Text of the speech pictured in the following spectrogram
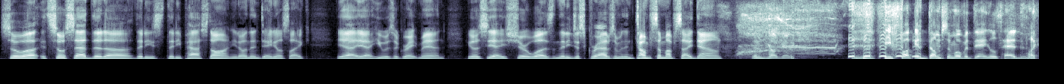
so uh, it's so sad that uh, that he's that he passed on, you know. And then Daniel's like, yeah, yeah, he was a great man. He goes, yeah, he sure was. And then he just grabs him and then dumps him upside down and fucking. he fucking dumps him over Daniel's head like,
